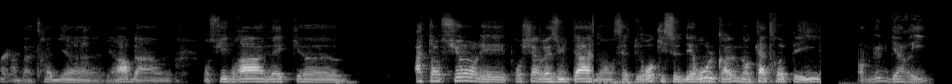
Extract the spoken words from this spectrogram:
Ah bah, très bien, Gérard. Ben, on, suivra avec euh, attention les prochains résultats dans cet euro qui se déroule quand même dans quatre pays en Bulgarie,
